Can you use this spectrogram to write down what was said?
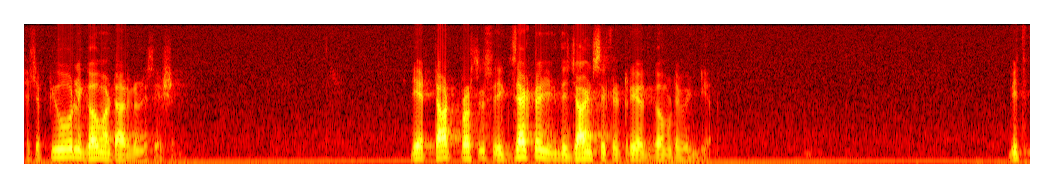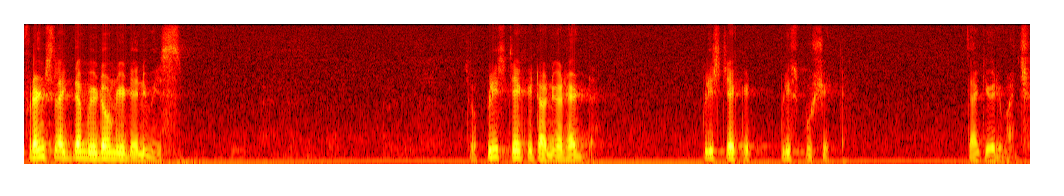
It's a purely government organization. Their thought process exactly like the Joint Secretary of the Government of India. With friends like them, we don't need enemies. So please take it on your head. Please take it, please push it. Thank you very much.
